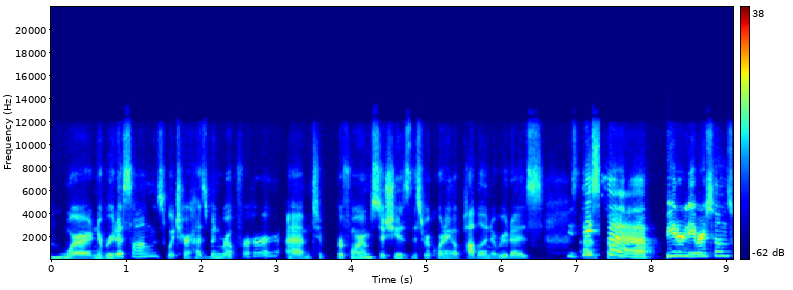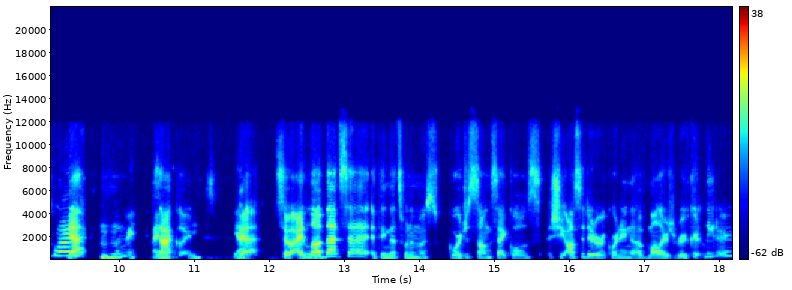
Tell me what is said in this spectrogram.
mm-hmm. were Neruda songs, which her husband wrote for her um, to perform. So she has this recording of Pablo Neruda's. Is um, this um, uh, Peter Lieberson's wife? Yeah, mm-hmm. okay. exactly. Yeah. yeah. So I love that set. I think that's one of the most gorgeous song cycles. She also did a recording of Mahler's Rückert-Lieder,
